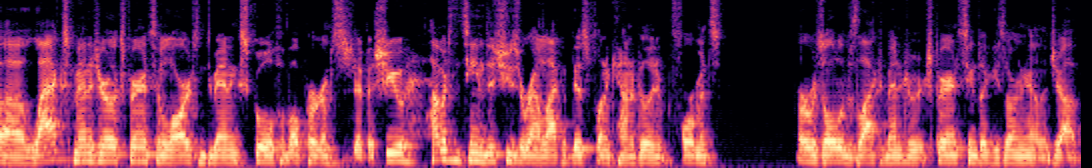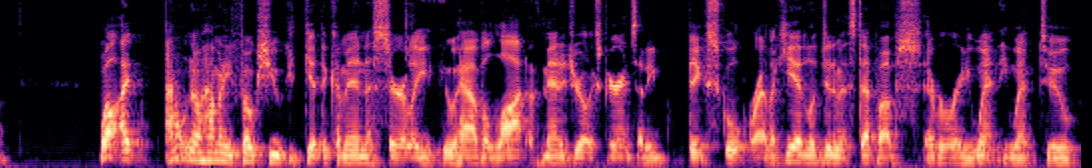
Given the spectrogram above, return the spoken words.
uh, lacks managerial experience in a large and demanding school football program such as FSU. How much of the team's issues around lack of discipline, accountability, and performance are a result of his lack of managerial experience? Seems like he's learning on the job. Well, I I don't know how many folks you could get to come in necessarily who have a lot of managerial experience at a big school, right? Like he had legitimate step ups everywhere he went. He went to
